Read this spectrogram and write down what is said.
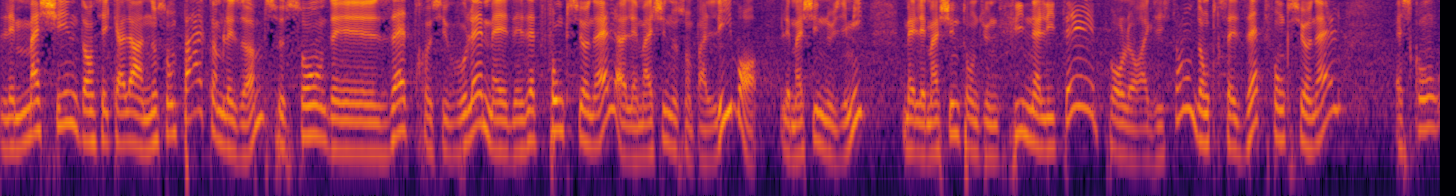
les machines, dans ces cas-là, ne sont pas comme les hommes. Ce sont des êtres, si vous voulez, mais des êtres fonctionnels. Les machines ne sont pas libres. Les machines nous imitent, mais les machines ont une finalité pour leur existence. Donc, ces êtres fonctionnels, est-ce qu'on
